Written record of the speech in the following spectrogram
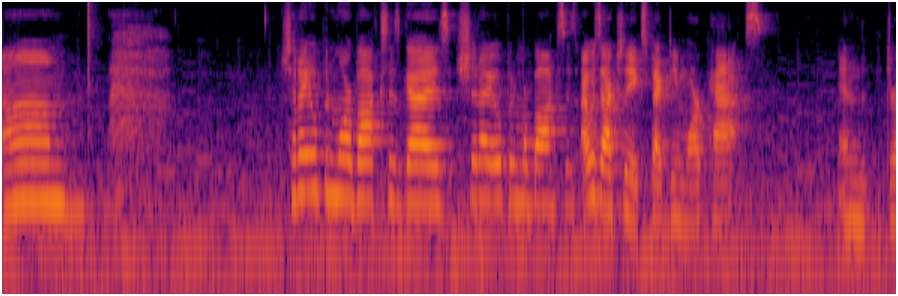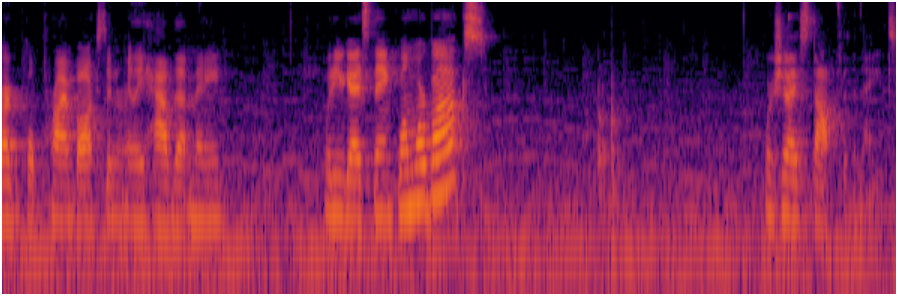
um, should I open more boxes, guys? Should I open more boxes? I was actually expecting more packs. And the Dragapult Prime box didn't really have that many. What do you guys think? One more box? Or should I stop for the night?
